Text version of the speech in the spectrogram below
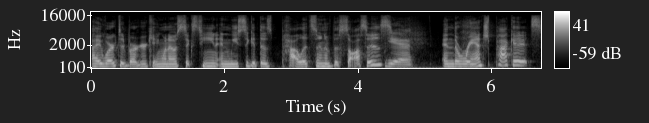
I worked at Burger King when I was 16 and we used to get those pallets in of the sauces. Yeah. And the ranch packets,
